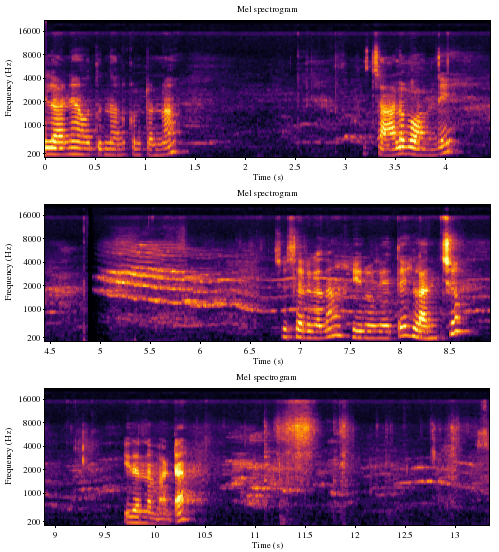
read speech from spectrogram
ఇలానే అవుతుంది అనుకుంటున్నా. చాలా బాగుంది. చూసారు కదా ఈరోజు అయితే లంచ్ ఇదన్నమాట. సో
